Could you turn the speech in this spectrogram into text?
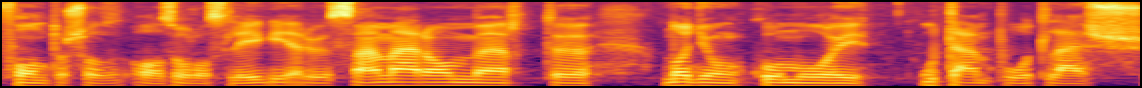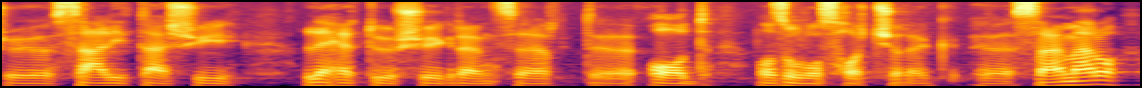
fontos az, az orosz légierő számára, mert nagyon komoly utánpótlás szállítási lehetőségrendszert ad az orosz hadsereg számára.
